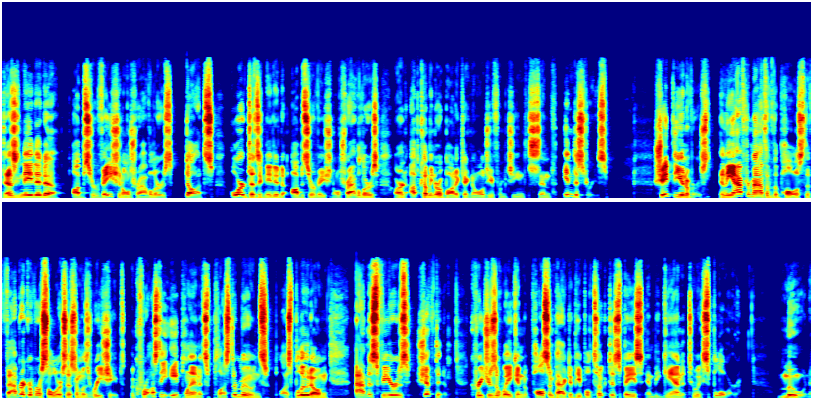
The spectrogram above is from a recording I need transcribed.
Designated observational travelers, DOTS, or designated observational travelers are an upcoming robotic technology from Gene Synth Industries. Shape the universe. In the aftermath of the pulse, the fabric of our solar system was reshaped. Across the eight planets, plus their moons, plus Pluto, atmospheres shifted. Creatures awakened, pulse impacted people took to space and began to explore. Moon.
